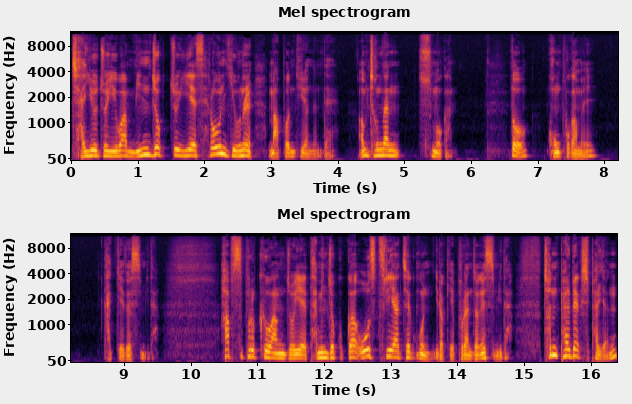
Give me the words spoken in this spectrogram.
자유주의와 민족주의의 새로운 기운을 맛본 뒤였는데 엄청난 수모감 또 공포감을 갖게 됐습니다. 합스부르크 왕조의 다민족 국가 오스트리아 제국은 이렇게 불안정했습니다. 1818년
